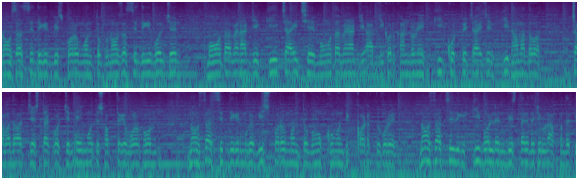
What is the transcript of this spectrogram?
নৌসাদ সিদ্দিকির বিস্ফোরক মন্তব্য নৌসাদ সিদ্দিকি বলছেন, মমতা ব্যানার্জি কি চাইছে? মমতা ব্যানার্জি আরজিকর কাণ্ড নিয়ে কী করতে চাইছেন? কী ধামা দেওয়া চাপা দেওয়ার চেষ্টা করছেন। এই মুহূর্তে সব থেকে বড় খবর নৌসাদ সিদ্দিকের মুখে বিস্ফোরক মন্তব্য মুখ্যমন্ত্রী কটাক্ষ করে। নৌসাদ সিদ্দিকি কী বললেন বিস্তারিত চলুন আপনাদেরকে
